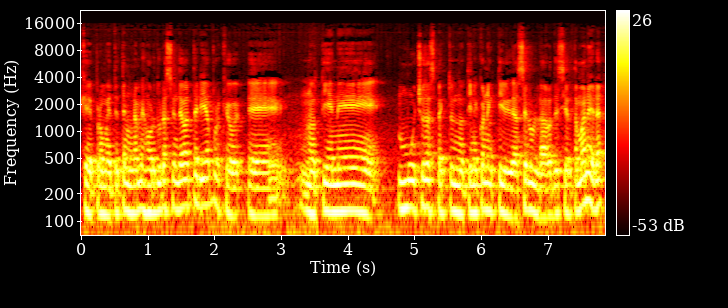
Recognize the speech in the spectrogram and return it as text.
que promete tener una mejor duración de batería porque eh, no tiene muchos aspectos, no tiene conectividad celular de cierta manera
